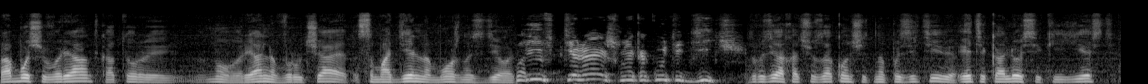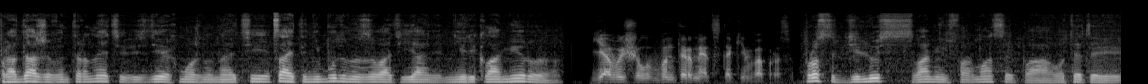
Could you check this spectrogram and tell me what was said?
Рабочий вариант, который ну, реально выручает, самодельно можно сделать. Ты втираешь мне какую-то дичь. Друзья, хочу закончить на позитиве. Эти колесики есть. Продажи в интернете, везде их можно найти. Сайты не буду называть, я не рекламирую. Я вышел в интернет с таким вопросом. Просто делюсь с вами информацией по вот этой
